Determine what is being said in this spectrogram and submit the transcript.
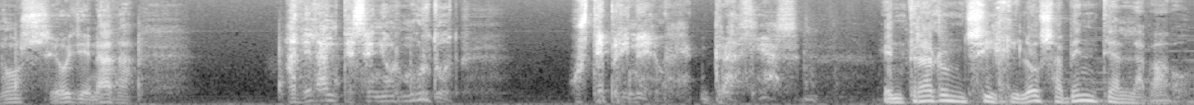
No se oye nada. Adelante, señor Murdoch. Usted primero. Gracias. Entraron sigilosamente al lavabo.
